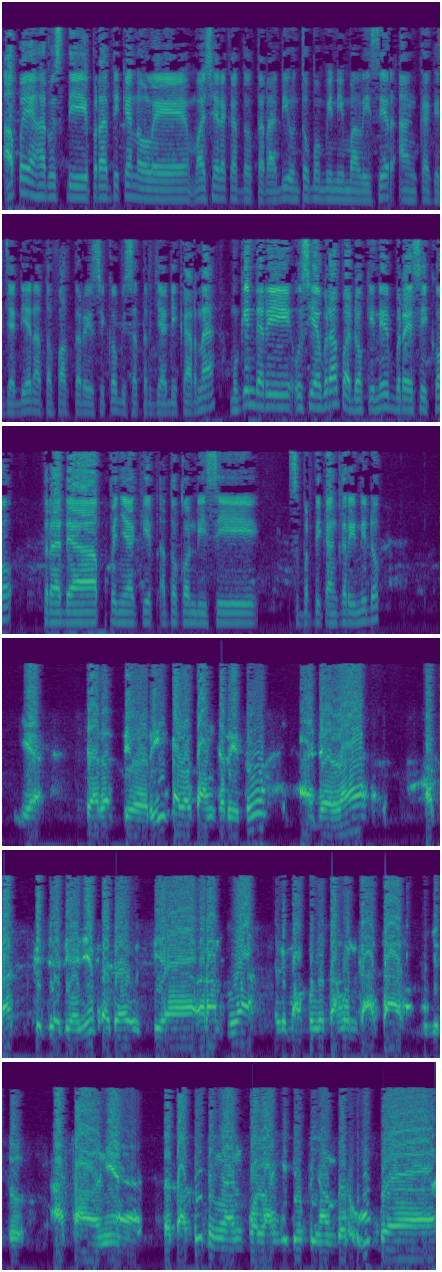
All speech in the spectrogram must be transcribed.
apa yang harus diperhatikan oleh masyarakat Dokter Adi untuk meminimalisir angka kejadian atau faktor risiko bisa terjadi? Karena mungkin dari usia berapa dok ini beresiko terhadap penyakit atau kondisi seperti kanker ini dok? Ya, secara teori kalau kanker itu adalah apa kejadiannya pada usia orang tua 50 tahun ke atas begitu asalnya. Tetapi dengan pola hidup yang berubah,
